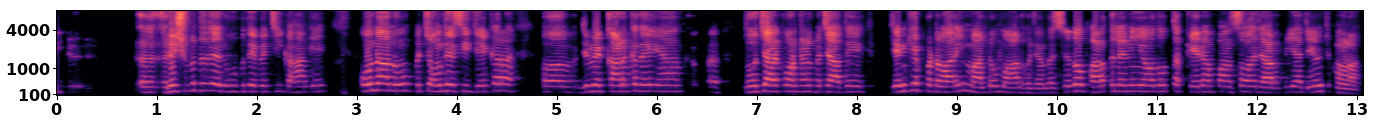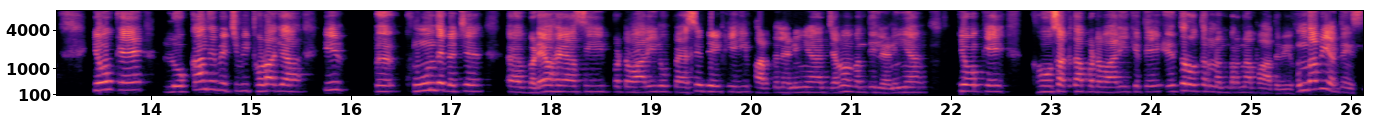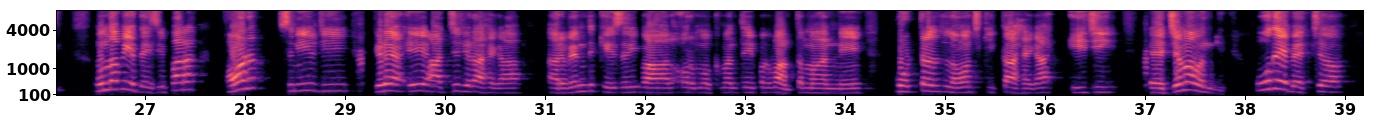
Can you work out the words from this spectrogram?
ਰਿਸ਼ਵਤ ਦੇ ਰੂਪ ਦੇ ਵਿੱਚ ਹੀ ਕਹਾਂਗੇ ਉਹਨਾਂ ਨੂੰ ਪਹੁੰਚਾਉਂਦੇ ਸੀ। ਜੇਕਰ ਅਹ, ਜਿਵੇਂ ਕਣਕ ਦੇ ਜਾਂ ਅਹ, ਦੋ ਚਾਰ ਕੁਇੰਟਲ ਬਚਾਤੇ ਜਾਣੀ ਕਿ ਪਟਵਾਰੀ ਮਾਲੋ ਮਾਲ ਹੋ ਜਾਂਦਾ ਸੀ, ਜਦੋਂ ਫਰਦ ਲੈਣੀ ਆ ਉਦੋਂ ਧੱਕੇ ਨਾਲ 500 ਹਜ਼ਾਰ ਰੁਪਇਆ ਜੇਬ ਚ ਪਾਉਣਾ। ਕਿਉਂਕਿ ਲੋਕਾਂ ਦੇ ਵਿੱਚ ਵੀ ਥੋੜਾ ਜਿਹਾ ਇਹ ਖੂਨ ਦੇ ਵਿੱਚ ਬੜਿਆ ਹੋਇਆ ਸੀ। ਪਟਵਾਰੀ ਨੂੰ ਪੈਸੇ ਦੇ ਕੇ ਹੀ ਫਰਦ ਲੈਣੀ ਆ ਜਮ੍ਹਾਂਬੰਦੀ ਲੈਣੀ ਆ, ਕਿਉਂਕਿ ਹੋ ਸਕਦਾ ਪਟਵਾਰੀ ਕਿਤੇ ਇੱਧਰ ਉਧਰ ਨੰਬਰ ਨਾ ਪਾ ਦੇਵੇ। ਹੁੰਦਾ ਵੀ ਏਦਾਂ ਹੀ ਸੀ, ਹੁੰਦਾ ਵੀ ਏਦਾਂ ਹੀ ਸੀ। ਪਰ ਹੁਣ ਸੁਨੀਲ ਜੀ, ਜਿਹੜਾ ਇਹ ਅੱਜ ਜਿਹੜਾ ਹੈਗਾ, ਅਰਵਿੰਦ ਕੇਜਰੀਵਾਲ ਔਰ ਮੁੱਖ ਮੰਤਰੀ ਭਗਵੰਤ ਮਾਨ ਨੇ ਪੋਰਟਲ ਲਾਂਚ ਕੀਤਾ ਹੈਗਾ ਈਜੀ ਜਮ੍ਹਾਂਬੰਦੀ ਉਹਦੇ ਵਿੱਚ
